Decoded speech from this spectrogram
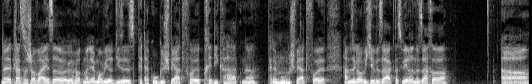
ne, klassischerweise hört man ja immer wieder dieses pädagogisch wertvoll Prädikat, ne, pädagogisch mhm. wertvoll. Haben sie, glaube ich, hier gesagt, das wäre eine Sache, äh,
